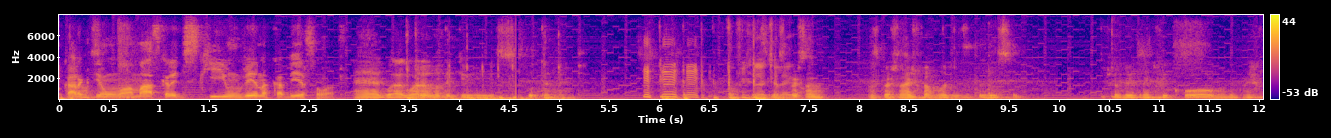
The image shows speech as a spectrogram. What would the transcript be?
O cara que tem uma máscara de esqui e um V na cabeça lá. É, agora eu vou ter que ver isso. Puta merda. Vigilante é Os, person... Os personagens favoritos desse. Deixa eu ver como é que ficou. Vamos ver como é que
